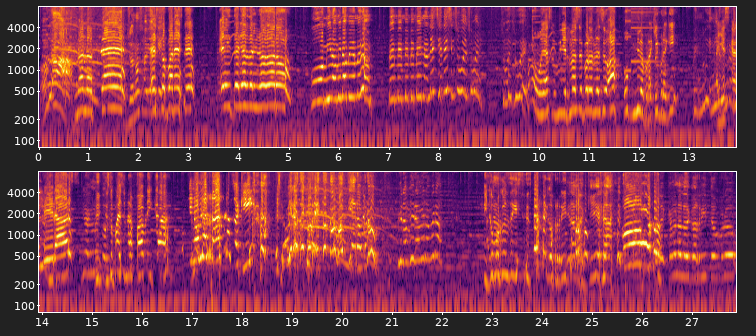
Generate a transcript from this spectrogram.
¡Hola! No lo sé. Yo no sabía Esto que... parece el interior del inodoro. ¡Oh, mira, mira, mira, mira! Ven, ven, ven, ven, ven, Alessi, Alessi, sube, sube. Sube, sube. ¿Cómo voy a subir? No sé por dónde subo. Ah, uh, mira por aquí, por aquí. Ven, Luis, mira, Hay mira, escaleras. Mira, hay unos Esto parece una fábrica. ¿Y no habrá ratas aquí? Cómo conseguiste ese gorrito? Míralo aquí, mira. ¡Oh! Cámara los gorritos, bro.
